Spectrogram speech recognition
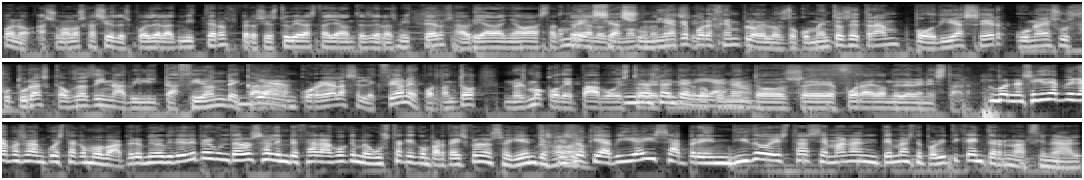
bueno, asumamos que ha sido después de las midterms, pero si estuviera estallado antes de las midterms habría dañado bastante Hombre, a los se asumía que, por ejemplo, de los documentos de Trump podía ser una de sus futuras causas de inhabilitación de cara a concurrir a las elecciones. Por tanto, no es moco de pavo esto de tener documentos eh, fuera de donde deben estar. Bueno, enseguida miramos la encuesta cómo va, pero me olvidé de preguntaros al empezar algo que me gusta que compartáis con los oyentes, que es lo que habíais aprendido esta semana en temas de política internacional.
